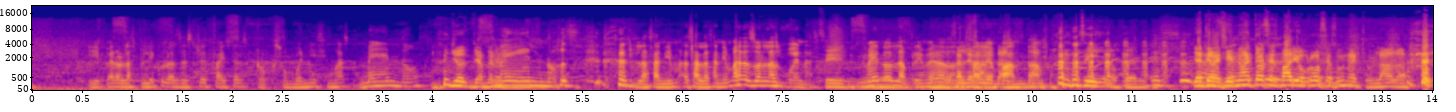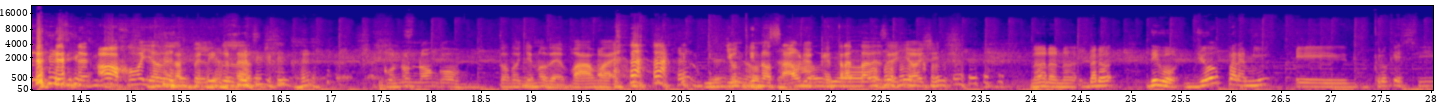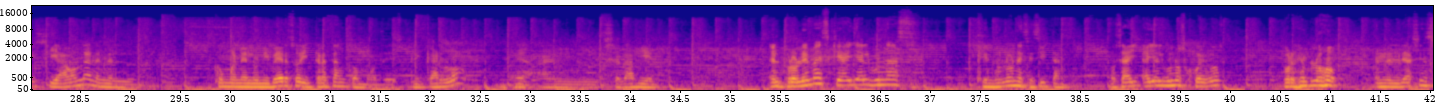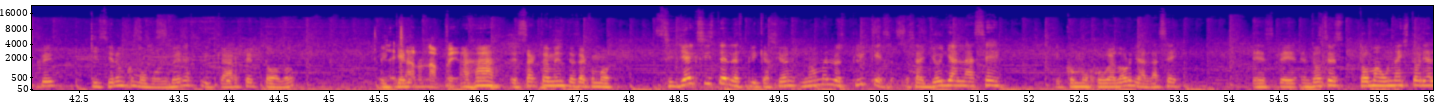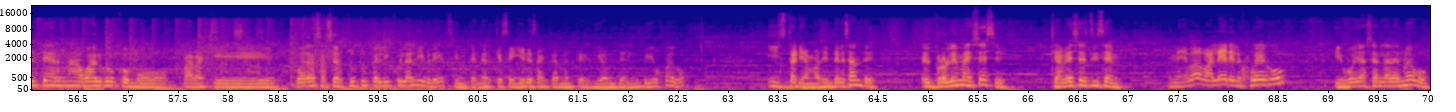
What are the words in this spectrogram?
Y, pero las películas de Street Fighter creo que son buenísimas. Menos. Yo, ya menos. las, anima o sea, las animadas son las buenas. Sí, menos la primera donde sale, Van Damme. sí, ya te iba a decir, no, entonces Mario Bros es una chulada. Ah, joya de las películas. Con un hongo todo lleno de baba y un dinosaurio que trata de ser Yoshi. No, no, no. Pero digo, yo para mí eh, creo que sí, si ahondan en el como en el universo y tratan como de explicarlo, eh, se da bien. El problema es que hay algunas que no lo necesitan. O sea, hay, algunos juegos, por ejemplo, en el de Assassin's Creed quisieron como volver a explicarte todo. Y que, una. Ajá, exactamente. O sea, como si ya existe la explicación, no me lo expliques. O sea, yo ya la sé. Y como jugador ya la sé. Este, entonces toma una historia alterna o algo como para que puedas hacer tú tu película libre sin tener que seguir exactamente el guion del videojuego. Y estaría más interesante. El problema es ese, que a veces dicen, me va a valer el juego y voy a hacerla de nuevo.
